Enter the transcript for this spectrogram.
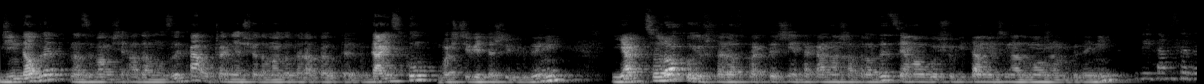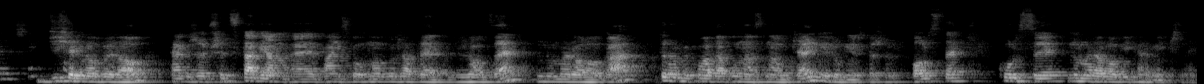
Dzień dobry, nazywam się Adam Muzyka, uczelnia świadomego terapeuty w Gdańsku, właściwie też i w Gdyni. Jak co roku już teraz praktycznie taka nasza tradycja, Małgosiu, witamy Cię nad morzem w Gdyni. Witam serdecznie. Dzisiaj nowy rok, także przedstawiam e, Państwu Małgorzatę Brzozę, numerologa, która wykłada u nas na uczelni, również też w Polsce, kursy numerologii karmicznej.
